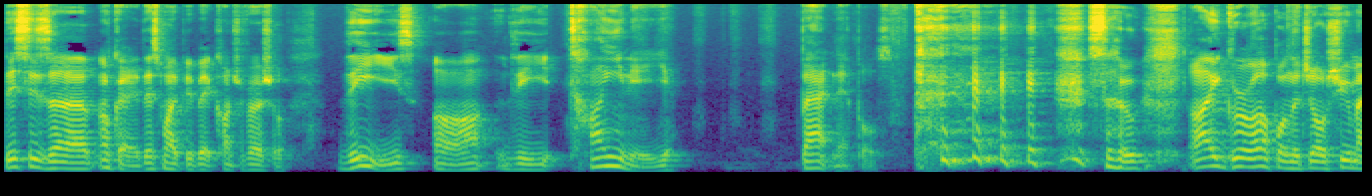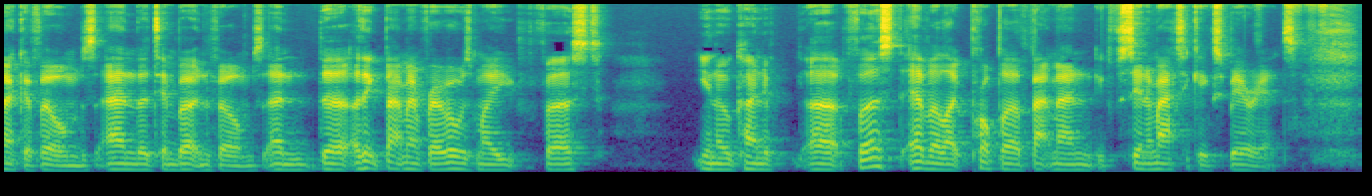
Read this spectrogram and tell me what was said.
this is, uh, okay, this might be a bit controversial. These are the tiny bat nipples. so I grew up on the Joel Schumacher films and the Tim Burton films, and the, I think Batman Forever was my first, you know, kind of uh, first ever like proper Batman cinematic experience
